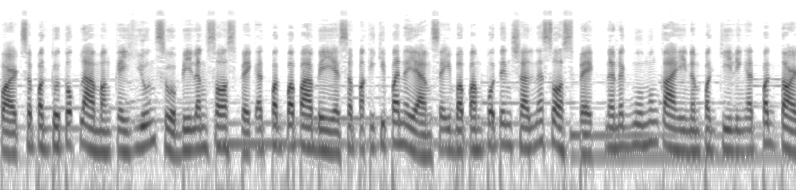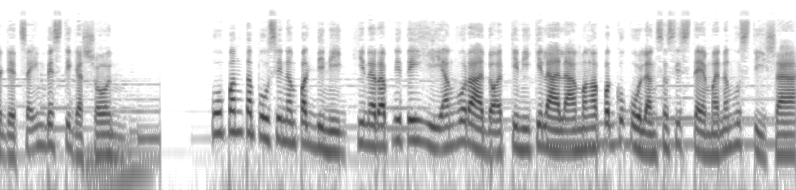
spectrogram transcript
Park sa pagtutok lamang kay Hyunso bilang sospek at pagpapabeya sa pakikipanayam sa iba pang potensyal na sospek na nagmumungkahi ng pagkiling at pagtarget sa investigasyon. Upang tapusin ang pagdinig, hinarap ni Taehi ang hurado at kinikilala ang mga pagkukulang sa sistema ng hustisya.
